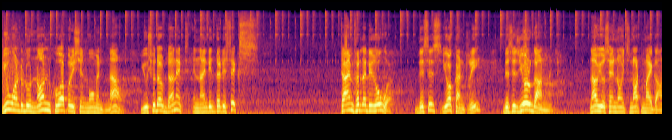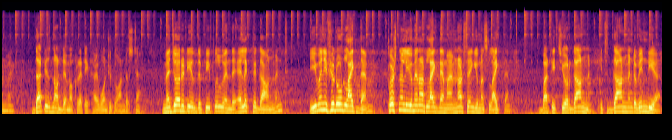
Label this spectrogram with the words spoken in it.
You want to do non-cooperation movement now. You should have done it in 1936. Time for that is over. This is your country, this is your government. Now you say, no, it's not my government. That is not democratic, I want you to understand. Majority of the people, when they elect a government, even if you don't like them, personally you may not like them, I'm not saying you must like them, but it's your government, it's government of India,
